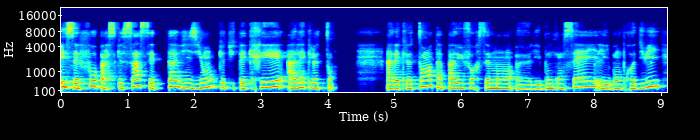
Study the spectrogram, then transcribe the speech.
Et c'est faux parce que ça, c'est ta vision que tu t'es créée avec le temps avec le temps, tu n'as pas eu forcément euh, les bons conseils, les bons produits,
